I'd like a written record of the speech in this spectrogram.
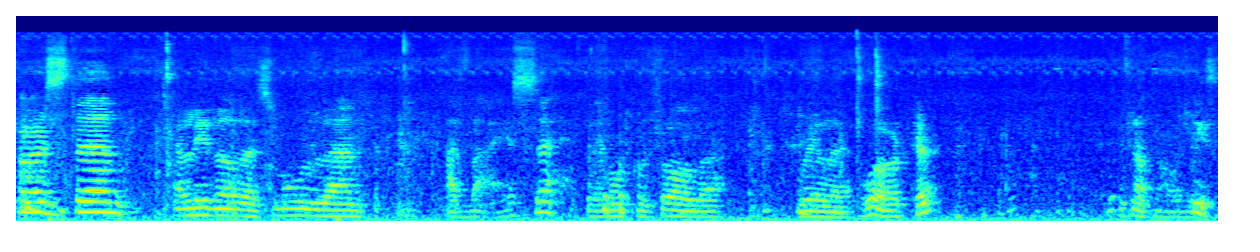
First, um, a little uh, small um, advice. The remote control uh, will uh, work. If not, please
